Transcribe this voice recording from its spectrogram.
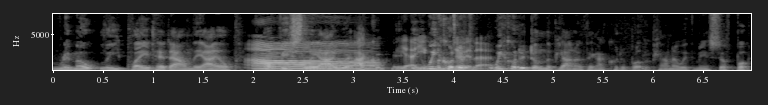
remotely played her down the aisle. Obviously, I, w- I could. Yeah, you we couldn't do have. We could have done the piano thing. I could have brought the piano with me and stuff, but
